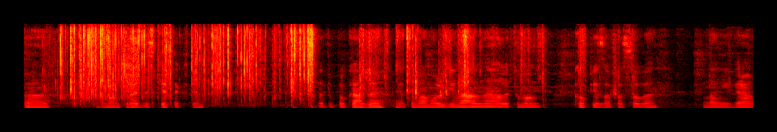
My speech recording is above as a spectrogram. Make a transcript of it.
E, mam trochę dyskietek w tym. Ja tu pokażę. Ja tu mam oryginalne, ale tu mam kopie zapasowe. Na nich gram.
